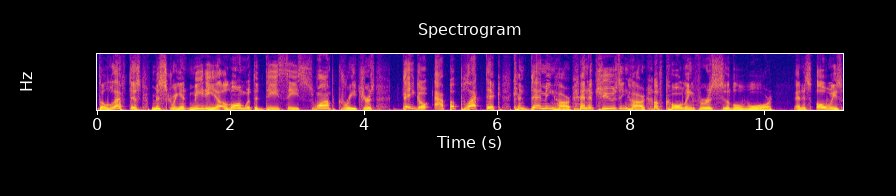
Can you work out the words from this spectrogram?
the leftist miscreant media, along with the DC swamp creatures, they go apoplectic, condemning her and accusing her of calling for a civil war. And it's always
